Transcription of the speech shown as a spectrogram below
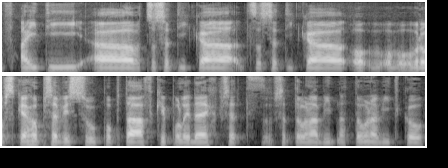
v IT, a co se týká, co se týká obrovského převisu poptávky po lidech před, před tou, nabíd, nad tou nabídkou.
